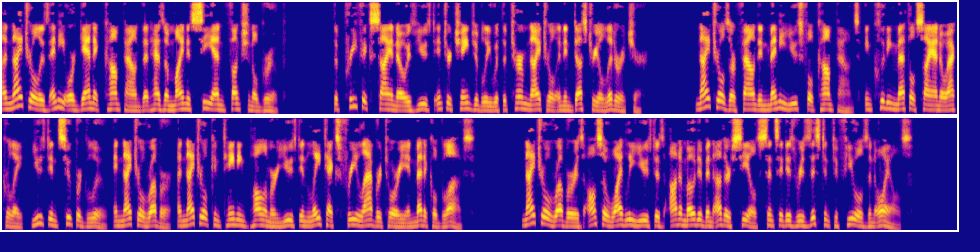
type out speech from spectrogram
A nitrile is any organic compound that has a -CN functional group. The prefix cyano is used interchangeably with the term nitrile in industrial literature. Nitriles are found in many useful compounds, including methyl cyanoacrylate, used in superglue, and nitrile rubber, a nitrile-containing polymer used in latex-free laboratory and medical gloves. Nitrile rubber is also widely used as automotive and other seals since it is resistant to fuels and oils.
